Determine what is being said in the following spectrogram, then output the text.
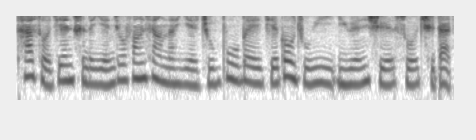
他所坚持的研究方向呢，也逐步被结构主义语言学所取代。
